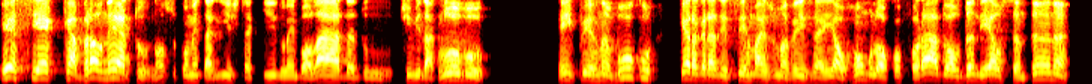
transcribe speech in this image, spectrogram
Esse é Cabral Neto, nosso comentarista aqui do Embolada, do time da Globo em Pernambuco. Quero agradecer mais uma vez aí ao Rômulo Alcoforado, ao Daniel Santana.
